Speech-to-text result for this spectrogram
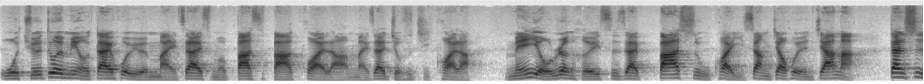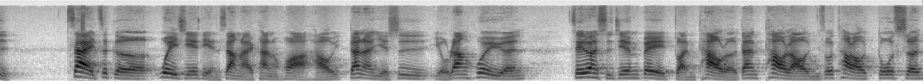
我绝对没有带会员买在什么八十八块啦，买在九十几块啦，没有任何一次在八十五块以上叫会员加码。但是在这个未接点上来看的话，好，当然也是有让会员这段时间被短套了，但套牢，你说套牢多深？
